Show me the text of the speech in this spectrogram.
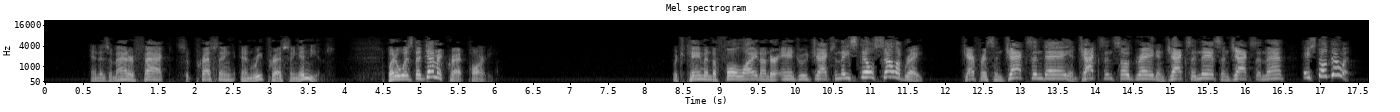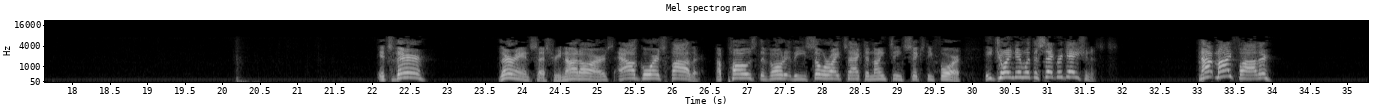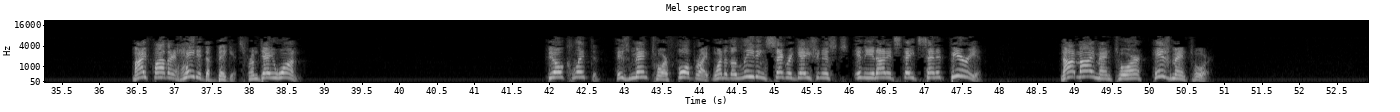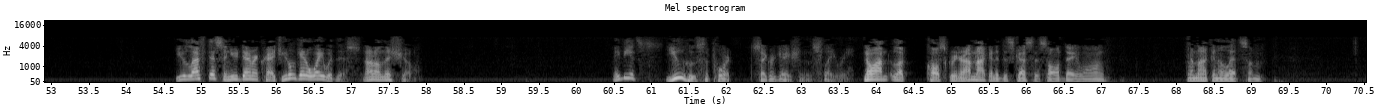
and as a matter of fact, suppressing and repressing Indians. But it was the Democrat Party which came into full light under Andrew Jackson. They still celebrate Jefferson Jackson Day and Jackson so great and Jackson this and Jackson that. They still do it. It's their their ancestry, not ours. Al Gore's father opposed the vote, the Civil Rights Act of 1964. He joined in with the segregationists. Not my father. My father hated the bigots from day one. Bill Clinton, his mentor, Fulbright, one of the leading segregationists in the United States Senate, period. Not my mentor, his mentor. You leftists and you Democrats, you don't get away with this. Not on this show. Maybe it's you who support segregation and slavery. No, I'm, look, call screener, I'm not going to discuss this all day long. I'm not going to let some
